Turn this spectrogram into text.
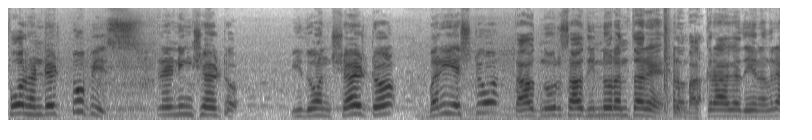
Four hundred two piece trending shirt. ಇದು ಒಂದು ಶರ್ಟು ಬರೀ ಎಷ್ಟು? ಸಾವಿರದ ನೂರು ಸಾವಿರದ ಇನ್ನೂರು ಅಂತಾರೆ. ಬಕ್ರ ಆಗೋದು ಏನಂದ್ರೆ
